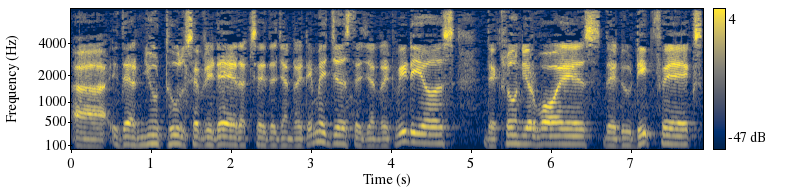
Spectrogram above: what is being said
uh, there are new tools every day that say they generate images, they generate videos, they clone your voice, they do deep fakes.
